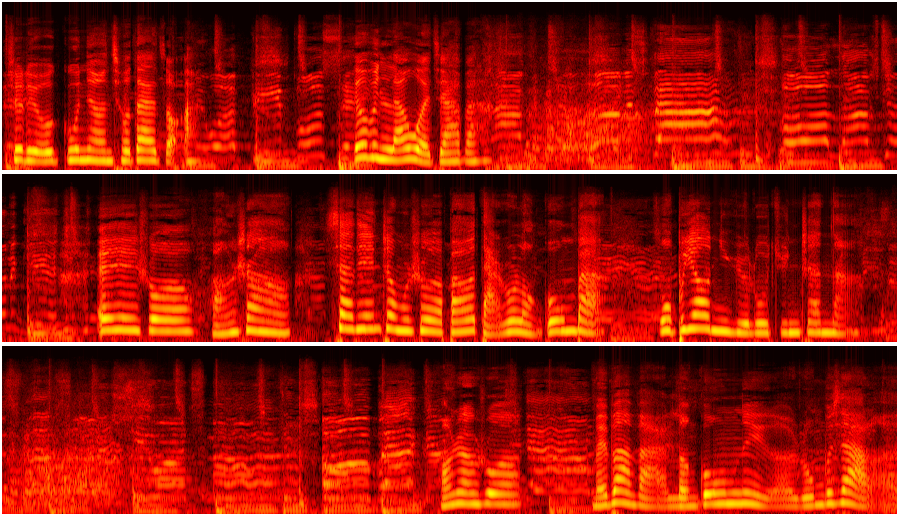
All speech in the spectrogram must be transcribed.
这里有个姑娘求带走啊，要不你来我家吧。A A 说：“皇上，夏天这么热，把我打入冷宫吧，我不要你雨露均沾呐。”皇上说：“没办法，冷宫那个容不下了，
